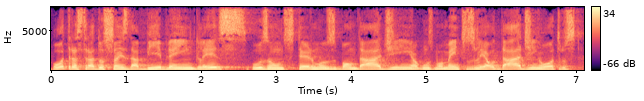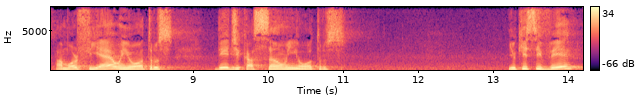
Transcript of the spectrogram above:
Outras traduções da Bíblia em inglês usam os termos bondade em alguns momentos, lealdade em outros, amor fiel em outros, dedicação em outros. E o que se vê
